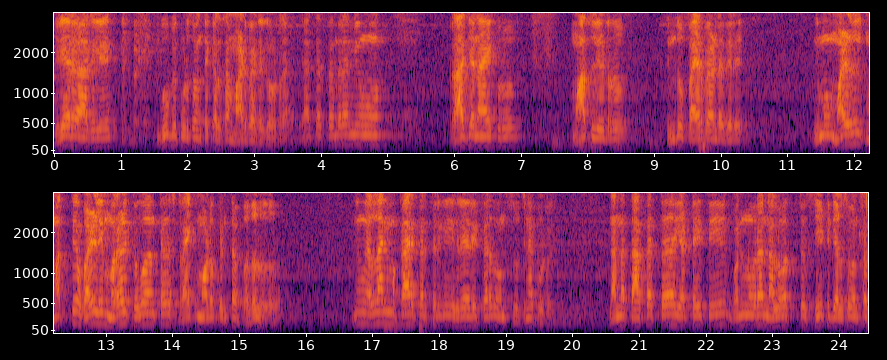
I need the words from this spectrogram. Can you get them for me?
ಹಿರಿಯರಾಗಲಿ ಗೂಬಿ ಕುಡಿಸುವಂಥ ಕೆಲಸ ಮಾಡಬೇಡ್ರಿ ಗೌಡ್ರ. ಯಾಕಂತಂದ್ರೆ ನೀವು ರಾಜ್ಯ ನಾಯಕರು, ಮಾಸ್ ಲೀಡ್ರು ಹಿಂದೂ ಫೈರ್ ಬ್ಯಾಂಡ್ ಅದೀರಿ ನಿಮಗೆ ಮಳ್ಳಿ ಮತ್ತೆ ಹೊಳ್ಳಿ ಮರಳಿ ತಗೋ ಅಂತೇಳಿ ಸ್ಟ್ರೈಕ್ ಮಾಡೋಕ್ಕಿಂತ ಬದಲು ನೀವು ಎಲ್ಲ ನಿಮ್ಮ ಕಾರ್ಯಕರ್ತರಿಗೆ, ಹಿರಿಯರಿಗೆ ಕರೆದು ಒಂದು ಸೂಚನೆ ಕೊಡ್ರಿ. ನನ್ನ ತಾಕತ್ತು ಎಟ್ಟೈತಿ ಒಂದೂರ ನಲ್ವತ್ತು ಸೀಟ್ ಗೆಲ್ಲಿಸುವಂಥ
